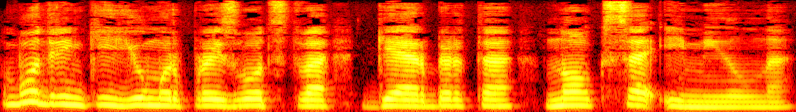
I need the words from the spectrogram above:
бодренький юмор производства Герберта, Нокса и Милна.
